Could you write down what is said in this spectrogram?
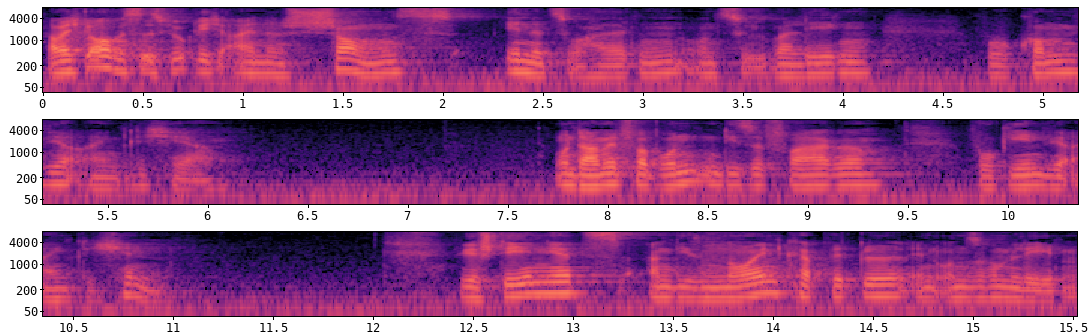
Aber ich glaube, es ist wirklich eine Chance, innezuhalten und zu überlegen, wo kommen wir eigentlich her? Und damit verbunden diese Frage, wo gehen wir eigentlich hin? Wir stehen jetzt an diesem neuen Kapitel in unserem Leben.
